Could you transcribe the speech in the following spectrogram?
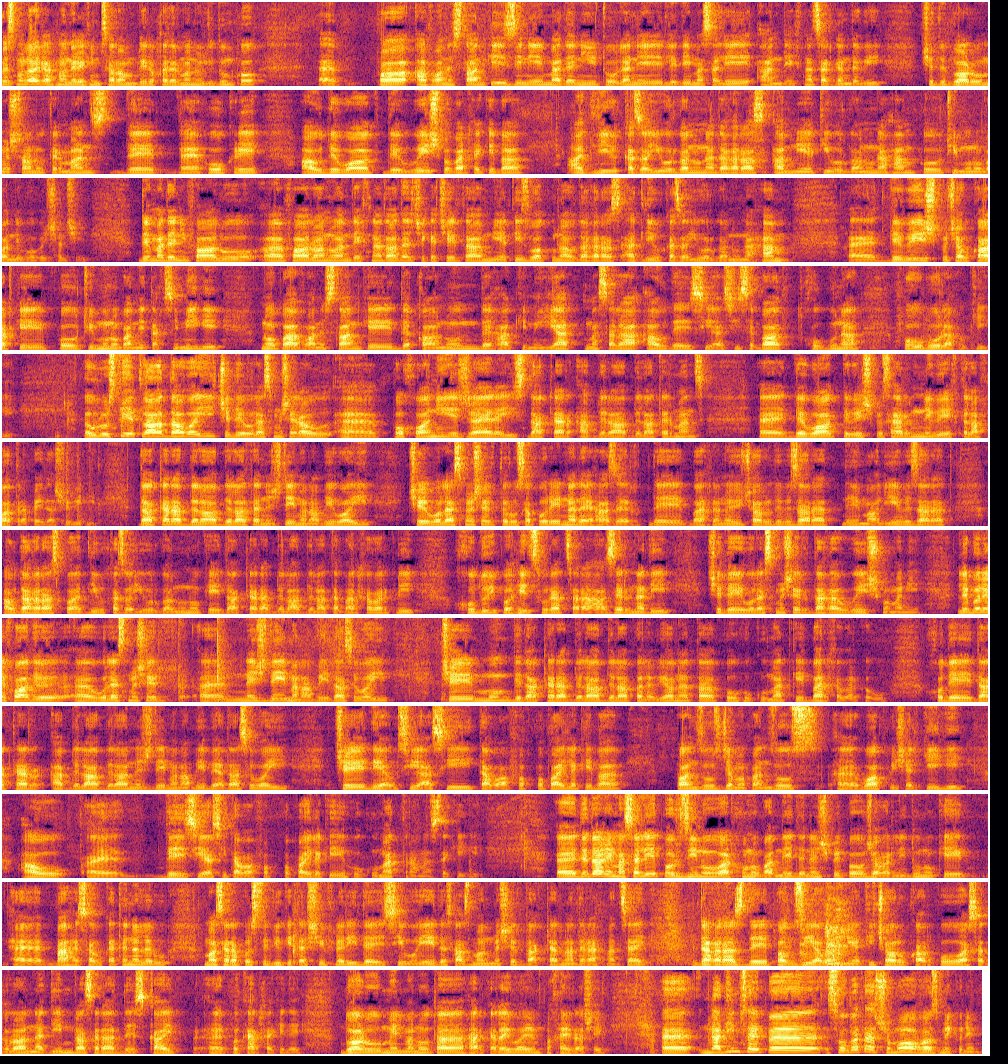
بسم الله الرحمن الرحیم سلام ډیرو قدرمنو لیدونکو په افغانستان کې ځینې مدني ټولنې لدې مسلې اندېښنه څرګندوي چې د دواړو مشرانو ترمنځ د هوکړې او د واک د ویش په برخه کې به عدلی قضایي ارګانونه د غراس امنیتي ارګانونه هم په ټیمونو باندې وویشل شي د مدني فعالو فعالانو اندېښنه دا ده چې کچیرته امنیتي ځواکونه او د غراس عدلی او قضایي ارګانونه هم د ویش په چوکاټ کې په ټیمونو باندې تقسیمیږي. نو په افغانستان کې د قانون د حاکمیت مسله او د سیاسي ثبات خوبونه په اوبو لاهو کیږي. وروستي اطلاعات دا وایي چې د ولسمشر او پخوانی اجرایی رئیس ډاکټر عبدالله عبدالله ترمنځ د واک د ویش په سر نوي اختلافات را پیدا شوي دي. ډاکټر عبدالله عبدالله ته نږدې منابع وایي چې ولسمشر تر اوسه پورې نه دی حاضر د بهرنیو چارو د وزارت د مالیې وزارت او دغه راز په عدلي او قضایي ارګانونو کې ډاکټر عبدالله عبدالله ته برخه ورکړي خو دوی په هیڅ صورت سره حاضر نه دي چې د ولسمشر دغه ویش ومني. له بلې خوا د ولسمشر نږدې منابع داسې وایي چې موږ د ډاکټر عبدالله عبدالله پلویانو ته په حکومت کې برخه ورکوو. خو د ډاکټر عبدالله عبدالله نږدې منابع بیا داسې وایي چې د یو سیاسي توافق په پایله کې به 50 جمع 50 واک ویشل کیږي او د سیاسي توافق په پایله کې حکومت رامنځته کیږي د دغه مسلې پر زینو اړخونو باندې د نن شپې په ژور لیدونو کې بحث او کتنه لرو. ما سره په استودیو کې تشریف لري د سی او ای د سازمان مشر ډاکټر نادر احمدزی د غرض د پوزي او امنیتي چارو کارپو اسد الله ندیم را سره د اسکایپ په کرخه کې دی. دواړو ملمنو ته هر کله وایم په خیر راشي ندیم صاحب صحبت از شما آغاز میکنیم.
